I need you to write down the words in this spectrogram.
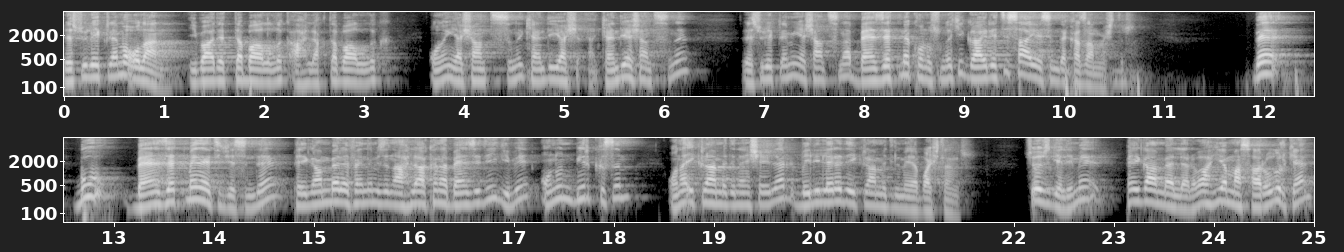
Resul-i Ekrem'e olan ibadette bağlılık, ahlakta bağlılık, onun yaşantısını, kendi yaşa- kendi yaşantısını Resul-i Ekrem'in yaşantısına benzetme konusundaki gayreti sayesinde kazanmıştır. Ve bu benzetme neticesinde Peygamber Efendimizin ahlakına benzediği gibi onun bir kısım ona ikram edilen şeyler velilere de ikram edilmeye başlanır. Söz gelimi peygamberler vahye mazhar olurken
